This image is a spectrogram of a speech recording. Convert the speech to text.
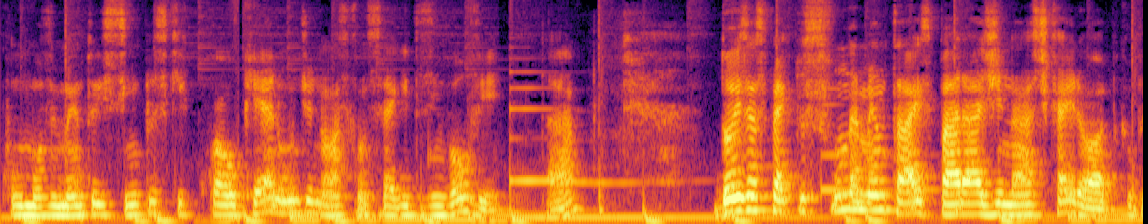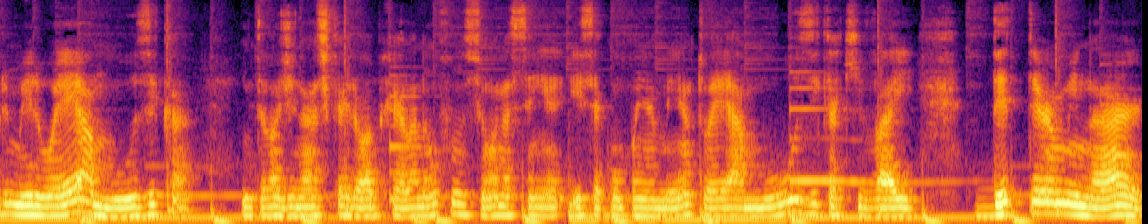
com movimentos simples que qualquer um de nós consegue desenvolver, tá? Dois aspectos fundamentais para a ginástica aeróbica. O primeiro é a música. Então a ginástica aeróbica ela não funciona sem esse acompanhamento. É a música que vai determinar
